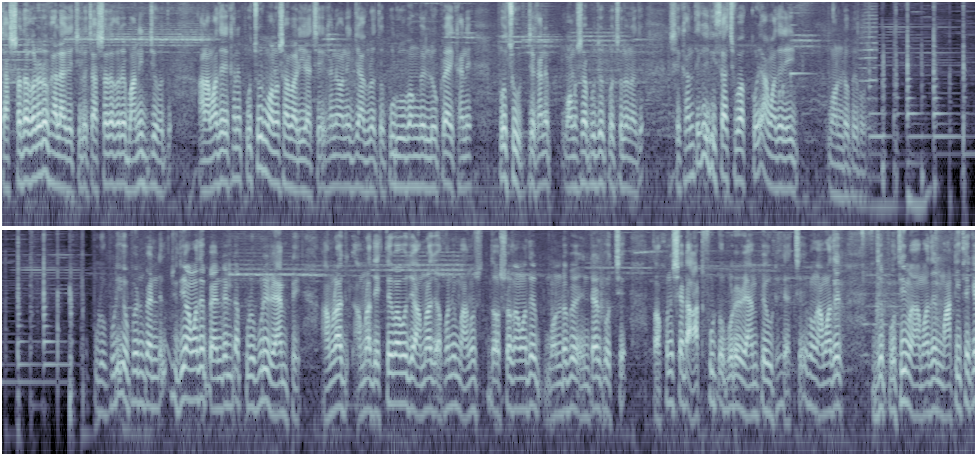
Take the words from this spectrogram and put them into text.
চার সদাগরেরও ভেলা গেছিল, চার সদাগরের বাণিজ্য হতো। আর আমাদের এখানে প্রচুর মনসা বাড়ি আছে। এখানে অনেক জাগ্রত পূর্ববঙ্গের লোকরা এখানে প্রচুর, যেখানে মনসা পুজোর প্রচলন আছে। সেখান থেকেই রিসার্চ ওয়ার্ক করে আমাদের এই মণ্ডপে বসে। পুরোপুরি ওপেন প্যান্ডেল যদিও আমাদের প্যান্ডেলটা পুরোপুরি র্যাম্পে আমরা আমরা দেখতে পাবো যে আমরা যখনই মানুষ, দর্শক আমাদের মণ্ডপে এন্টার করছে, তখনই সেটা আট ফুট ওপরে র্যাম্পে উঠে যাচ্ছে এবং আমাদের যে প্রতিমা, আমাদের মাটি থেকে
